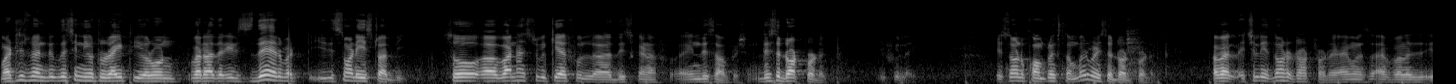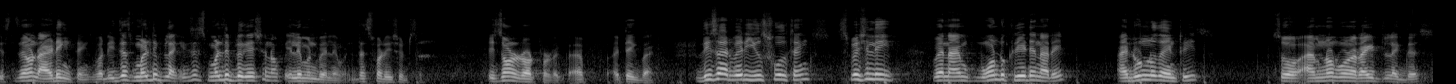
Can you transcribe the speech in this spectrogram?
Matrix multiplication you have to write your own but rather it is there but it is not A star B. So, uh, one has to be careful uh, this kind of uh, in this operation this is a dot product if you like it is not a complex number, but it is a dot product. Uh, well actually it is not a dot product I must apologize it is not adding things, but it just multiplying it is just multiplication of element by element that is what you should say it is not a dot product I, I take back. These are very useful things especially when I'm want to create an array I do not know the entries. So, I am not going to write like this.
